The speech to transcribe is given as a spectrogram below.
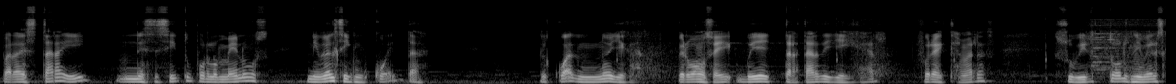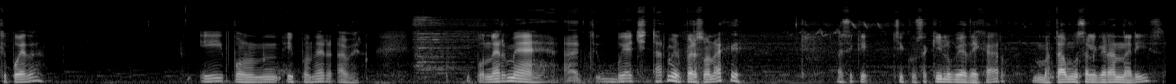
para estar ahí necesito por lo menos nivel 50, el cual no he llegado. Pero vamos ahí, voy a tratar de llegar fuera de cámaras, subir todos los niveles que pueda y, y poner, a ver, y ponerme a, voy a chitarme el personaje. Así que chicos, aquí lo voy a dejar. Matamos al gran nariz.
